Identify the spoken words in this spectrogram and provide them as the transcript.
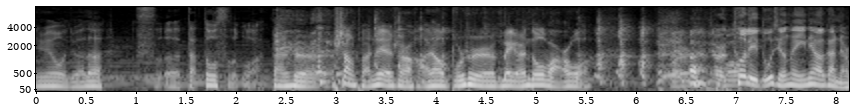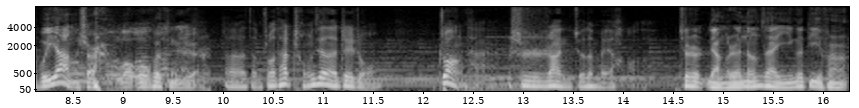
因为我觉得。死，但都死过。但是 上传这事儿好像不是每个人都玩过，就是特立独行的，一定要干点不一样的事儿。我我会恐惧。呃，怎么说？它呈现的这种状态是让你觉得美好的。就是两个人能在一个地方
